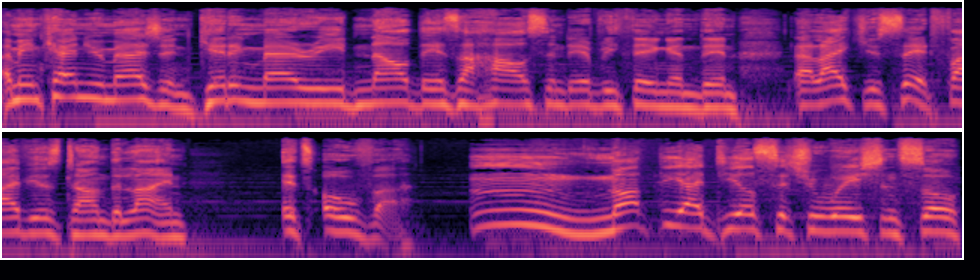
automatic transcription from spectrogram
I mean, can you imagine getting married? Now there's a house and everything. And then, uh, like you said, five years down the line, it's over. Mm, not the ideal situation. So,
